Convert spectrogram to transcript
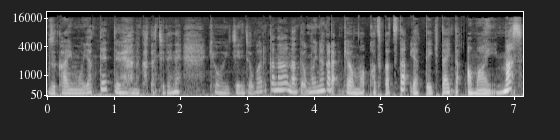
図解もやってっていうような形でね、今日一日終わるかななんて思いながら、今日もコツコツとやっていきたいと思います。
